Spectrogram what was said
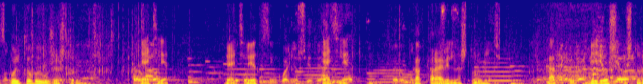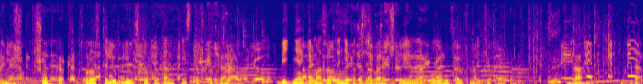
Сколько вы уже штурмите? Пять лет. Пять лет? Пять лет. Как правильно штурмить? Как берешь и штурмишь. Шутка. Просто люблю, чтоб у танкистов подгорало. Бедняги Мазута не подозревают, что им на голову плюхнули тепленького. Да? Да.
